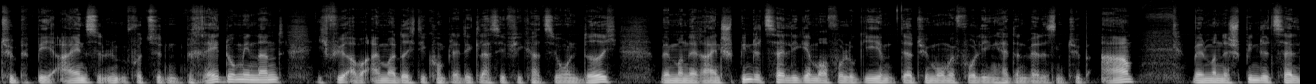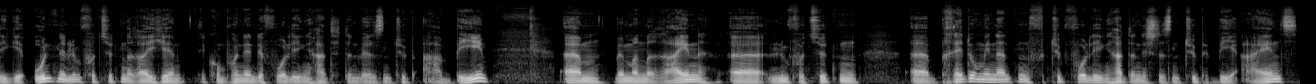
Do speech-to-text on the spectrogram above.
Typ B1 Lymphozyten prädominant. Ich führe aber einmal durch die komplette Klassifikation durch. Wenn man eine rein spindelzellige Morphologie der Thymome vorliegen hätte, dann wäre das ein Typ A. Wenn man eine spindelzellige und eine lymphozytenreiche Komponente vorliegen hat, dann wäre das ein Typ AB. Ähm, wenn man rein äh, Lymphozyten äh, prädominanten Typ vorliegen hat, dann ist das ein Typ B1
